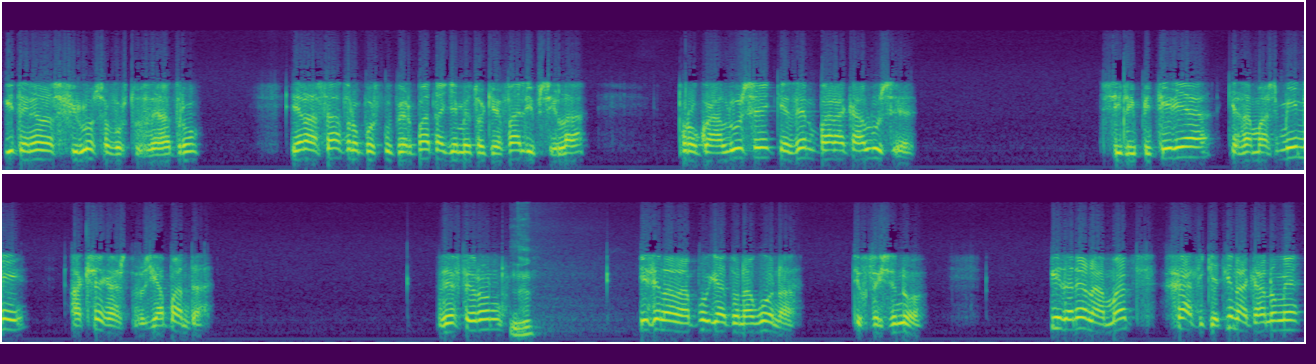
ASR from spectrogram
Ήταν ένας φιλόσοφος του θεάτρου. Ένας άνθρωπος που περπάταγε με το κεφάλι ψηλά, προκαλούσε και δεν παρακαλούσε. Συλληπιτήρια και θα μας μείνει αξέχαστος για πάντα. Δεύτερον, Ναι. ήθελα να πω για τον αγώνα, τη χθεσινό. Ήταν ένα μάτς, χάθηκε. Τι να κάνουμε,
